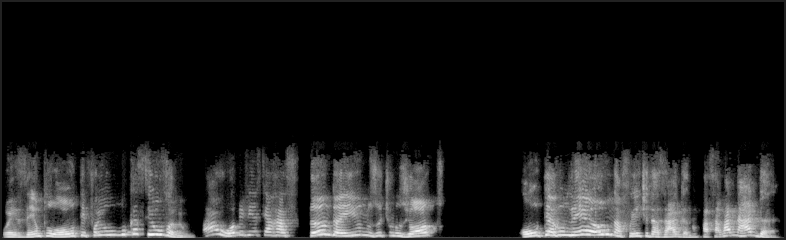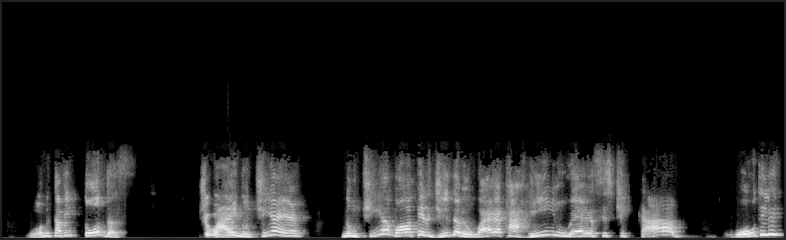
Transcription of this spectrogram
o exemplo ontem foi o Lucas Silva, meu. Ah, o homem vinha se arrastando aí nos últimos jogos. Ontem era um leão na frente da zaga, não passava nada. O homem estava em todas. Jogou Ai, muito. não tinha, é, não tinha bola perdida, meu. Era carrinho, era se esticar. Ontem ele,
